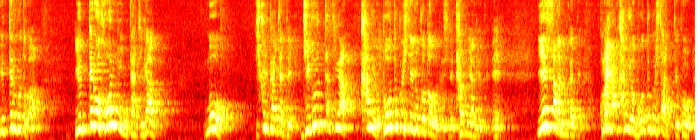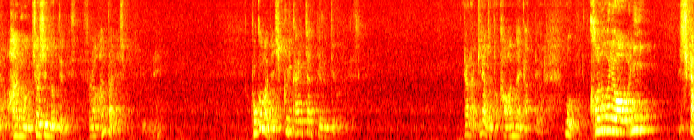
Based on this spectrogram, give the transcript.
言ってることは言ってる本人たちがもうひっくり返っちゃって自分たちが神を冒涜していることをですね頼み上げてね。イエス様に向かって「お前は神を冒涜した」ってこうあの調子に乗ってるんですねそれはあんたでしょっていうね。ここまでひっくり返っちゃってるっていうことです。だからピラトと変わんないかっていう。もうこのようにしか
